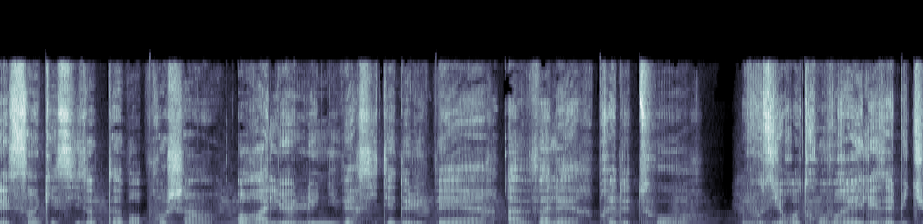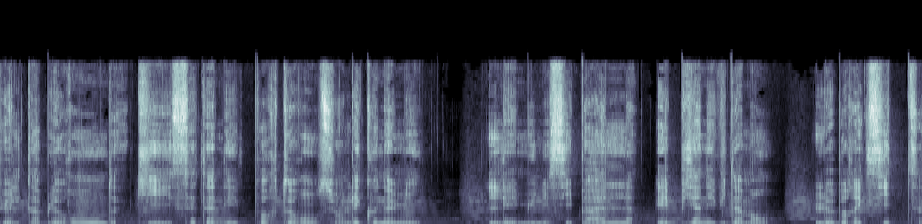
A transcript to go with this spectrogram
Les 5 et 6 octobre prochains aura lieu l'université de l'UPR à Valère près de Tours. Vous y retrouverez les habituelles tables rondes qui, cette année, porteront sur l'économie, les municipales et bien évidemment le Brexit.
